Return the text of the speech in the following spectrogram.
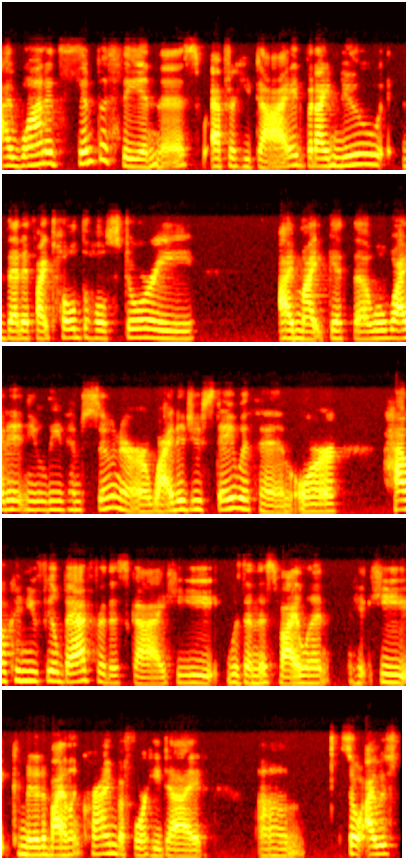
I wanted sympathy in this after he died, but I knew that if I told the whole story I might get the, well, why didn't you leave him sooner? Or why did you stay with him? Or how can you feel bad for this guy? He was in this violent, he, committed a violent crime before he died. Um, so I was,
